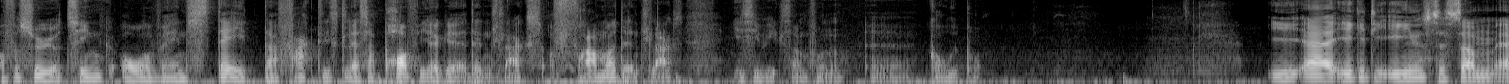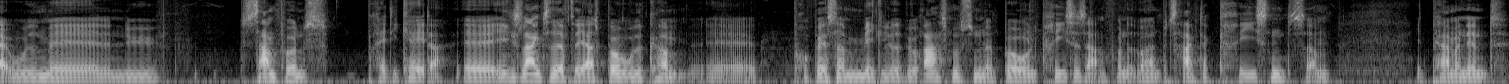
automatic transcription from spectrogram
at forsøge at tænke over, hvad en stat, der faktisk lader sig påvirke af den slags og fremmer den slags i civilsamfundet, øh, går ud på. I er ikke de eneste, som er ude med nye samfundsprædikater. Øh, ikke så lang tid efter jeres bog udkom, øh, professor Mikkel Vedby Rasmussen med bogen Krisesamfundet, hvor han betragter krisen som et permanent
